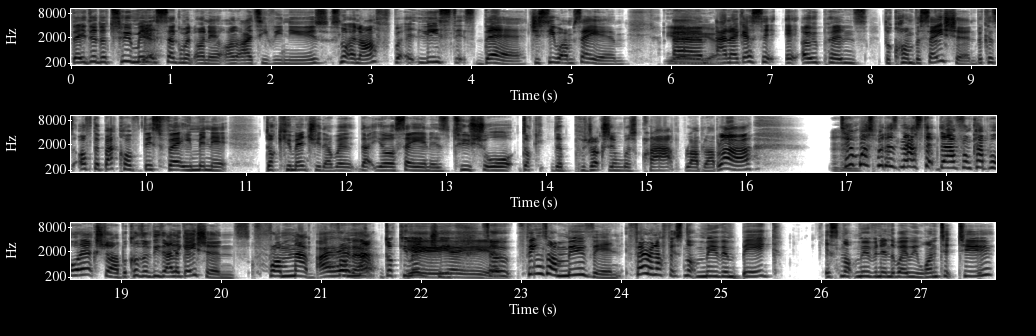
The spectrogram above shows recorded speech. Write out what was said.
They did a two minute Yeah. segment on it on itv news. It's not enough but at least it's there. Do you see what i'm saying? Yeah, yeah, um, yeah. and i guess it, it opens the conversation because off the back of this 30 minute documentary that we're that you're saying is too short doc, the production was crap blah blah blah Mm-hmm. Tim Westwood has now stepped down from Capital Extra because of these allegations from that from that. that, documentary. Yeah, yeah, yeah, So things are moving. Fair enough, it's not moving big. It's not moving in the way we want it to,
